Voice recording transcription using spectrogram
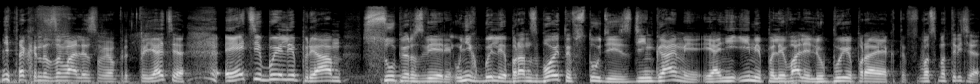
Они так и называли свое предприятие. Эти были прям супер звери. У них были бронзбойты в студии с деньгами, и они ими поливали любые проекты. Вот смотрите.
